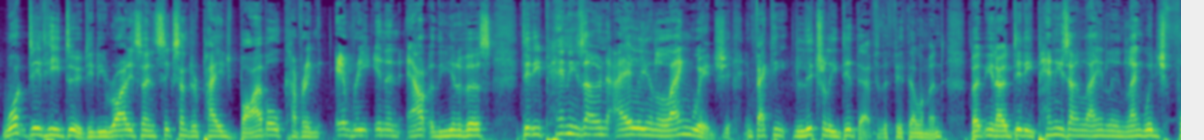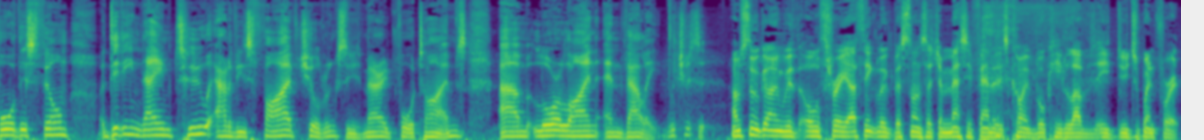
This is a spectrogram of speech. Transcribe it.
What did he do? Did he write his own 600 page Bible covering every in and out of the universe? Did he pen his own alien language? In fact, he literally did that for the fifth element. But, you know, did he pen his own alien language for this film? Did he name two out of his five children, because he's married four times, um, Laureline and Valley? Which was it? I'm still going with all three. I think Luc Besson's such a massive fan of this comic book. He loves. He just went for it.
